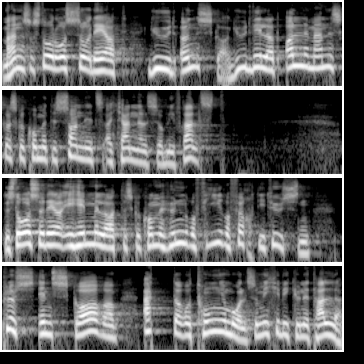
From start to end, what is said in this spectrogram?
Men så står det også det at Gud ønsker, Gud vil at alle mennesker skal komme til sannhetserkjennelse og bli frelst. Det står også det i himmelen at det skal komme 144 000 pluss en skare av etter- og tungemål som ikke vi kunne telle.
